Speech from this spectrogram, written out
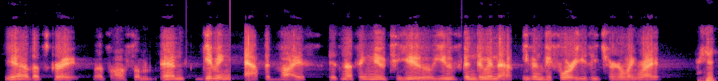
Yeah, that's great. That's awesome. And giving app advice is nothing new to you. You've been doing that even before Easy Journaling, right?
